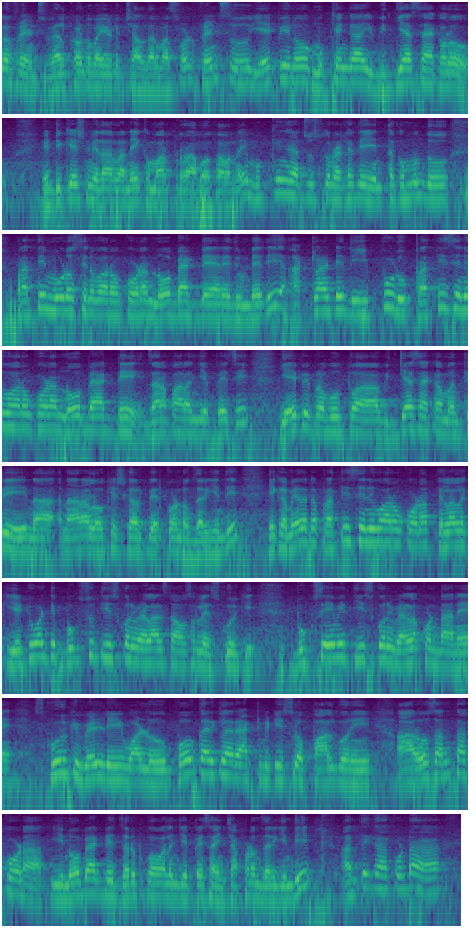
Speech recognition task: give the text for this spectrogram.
Hello friends welcome to my YouTube channel Dharma's ఫోల్డ్ friends ఏపీలో ముఖ్యంగా ఈ విద్యాశాఖలో ఎడ్యుకేషన్ విధానంలో అనేక మార్పులు రాబోతా ఉన్నాయి. ముఖ్యంగా చూసుకున్నట్లయితే ఇంతకుముందు ప్రతి మూడో శనివారం కూడా నో బ్యాక్ డే అనేది ఉండేది. అట్లాంటిది ఇప్పుడు ప్రతి శనివారం కూడా నో బ్యాక్ డే జరపాలని చెప్పేసి ఏపీ ప్రభుత్వ విద్యాశాఖ మంత్రి నా నారా లోకేష్ గారు పేర్కొనడం జరిగింది. ఇక మీదట ప్రతి శనివారం కూడా పిల్లలకి ఎటువంటి బుక్స్ తీసుకొని వెళ్ళాల్సిన అవసరం లేదు స్కూల్కి. బుక్స్ ఏమీ తీసుకొని వెళ్ళకుండానే స్కూల్కి వెళ్ళి వాళ్ళు కో కరికులర్ యాక్టివిటీస్లో పాల్గొని ఆ రోజంతా కూడా ఈ నో బ్యాక్ డే జరుపుకోవాలని చెప్పేసి ఆయన చెప్పడం జరిగింది. అంతేకాకుండా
